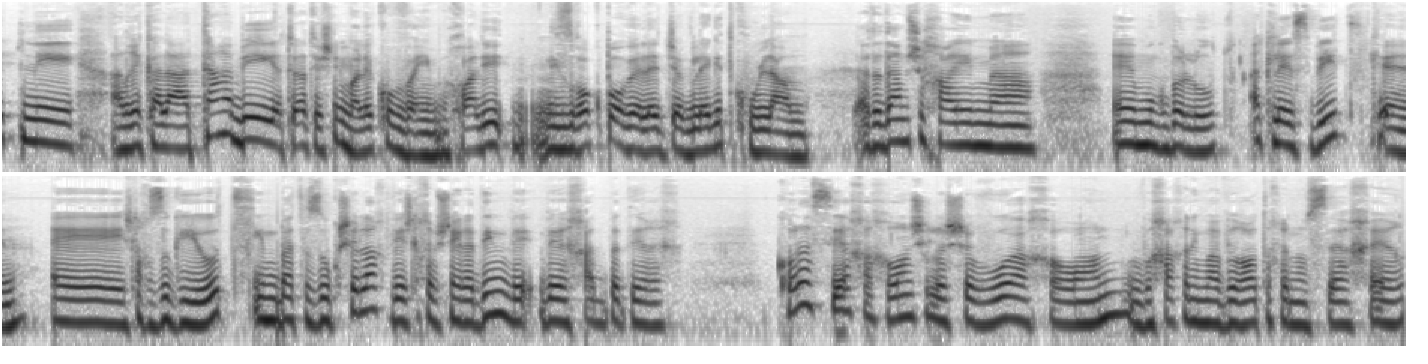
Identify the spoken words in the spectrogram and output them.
אתני, על רקע להט"בי, את יודעת, יש לי מלא כובעים, יכולה לזרוק פה ולג'גלג את כולם. את אדם שחי עם המוגבלות, את לסבית. כן. אה, יש לך זוגיות עם בת הזוג שלך, ויש לכם שני ילדים ואחד בדרך. כל השיח האחרון של השבוע האחרון, ובכך אני מעבירה אותך לנושא אחר,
